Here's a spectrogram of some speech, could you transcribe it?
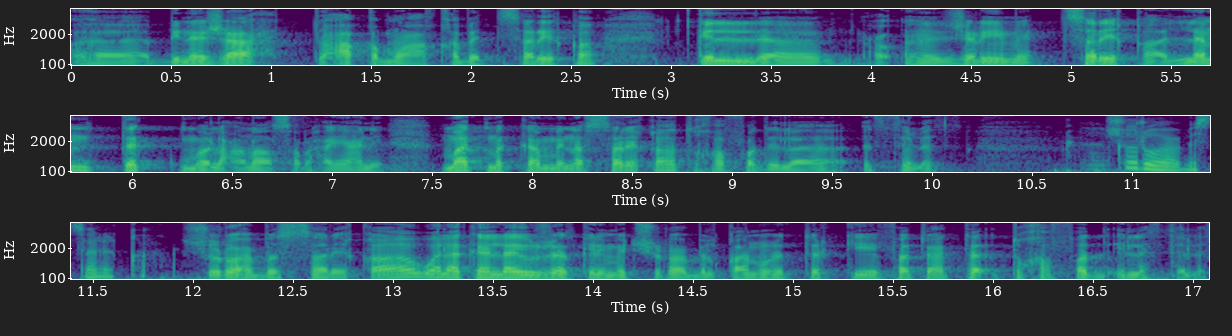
آه، بنجاح تعاقب معاقبة سرقة. كل آه، جريمة سرقة لم تكمل عناصرها يعني ما تمكن من السرقة تخفض إلى الثلث. شروع بالسرقة. شروع بالسرقة ولكن لا يوجد كلمة شروع بالقانون التركي فتخفض إلى الثلث.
